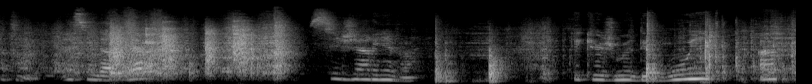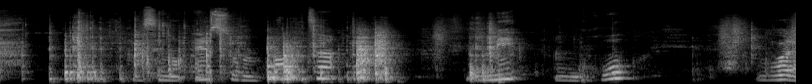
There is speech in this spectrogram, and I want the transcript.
attendez, elles sont derrière. Si j'y arrive et que je me débrouille, hop, forcément elles seront peintes. Mais en gros, voilà,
